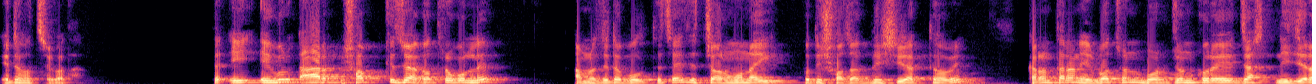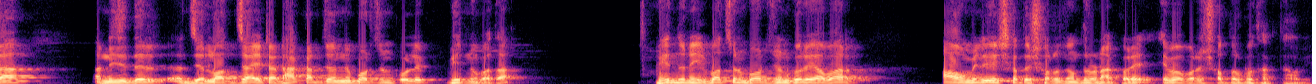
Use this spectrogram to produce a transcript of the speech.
এটা হচ্ছে কথা। তা এই, এগুলো, আর সবকিছু একত্র করলে আমরা যেটা বলতে চাই যে, চরমনাই প্রতি সজাগ দৃষ্টি রাখতে হবে। কারণ তারা নির্বাচন বর্জন করে জাস্ট নিজেরা, নিজেদের যে লজ্জা, এটা ঢাকার জন্য বর্জন করলে ভিন্ন কথা। কিন্তু নির্বাচন বর্জন করে আবার আওয়ামী লীগের সাথে ষড়যন্ত্র না করে, এ ব্যাপারে সতর্ক থাকতে হবে।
